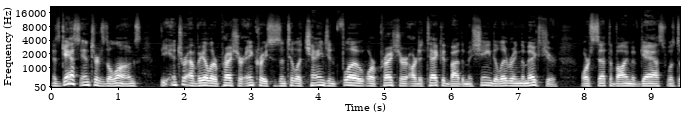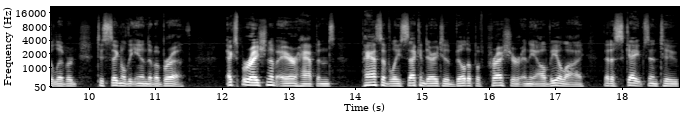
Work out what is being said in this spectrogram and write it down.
As gas enters the lungs, the intraalveolar pressure increases until a change in flow or pressure are detected by the machine delivering the mixture, or set the volume of gas was delivered to signal the end of a breath. Expiration of air happens passively secondary to the buildup of pressure in the alveoli that escapes into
